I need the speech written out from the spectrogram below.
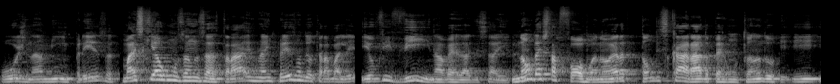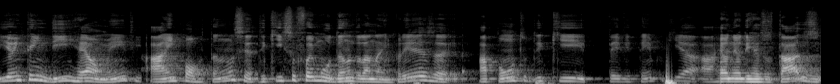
hoje na minha empresa, mas que alguns anos atrás, na empresa onde eu trabalhei, eu vivi, na verdade, isso aí. Não desta forma, não era tão descarado perguntando, e, e eu entendi realmente a importância de que isso foi mudando lá na empresa, a ponto de que teve tempo que a, a reunião de resultados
